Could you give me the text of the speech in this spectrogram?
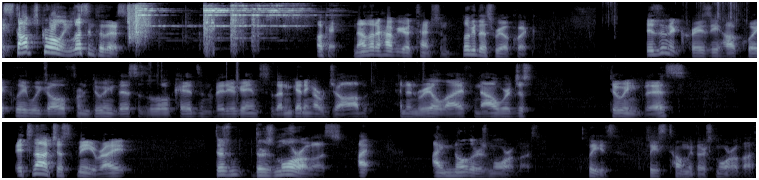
stop scrolling. Listen to this. Okay, now that I have your attention, look at this real quick. Isn't it crazy how quickly we go from doing this as little kids in video games to then getting our job and in real life now we're just doing this? It's not just me, right? There's there's more of us. I I know there's more of us. Please, please tell me there's more of us.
